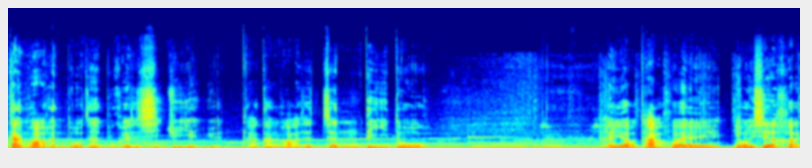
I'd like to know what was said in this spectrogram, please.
干话很多，真的不愧是喜剧演员，他干话是真的多。还有他会有一些很，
